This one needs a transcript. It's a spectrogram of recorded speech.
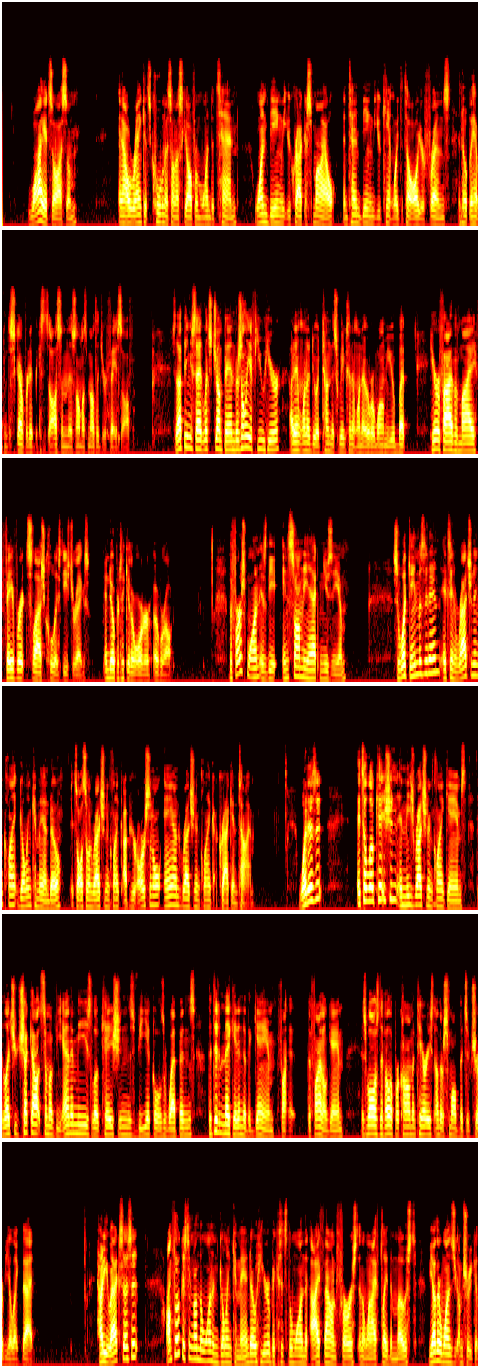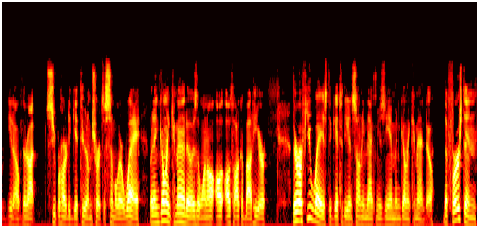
why it's awesome, and I'll rank its coolness on a scale from 1 to 10. 1 being that you crack a smile, and 10 being that you can't wait to tell all your friends and hope they haven't discovered it because it's awesome and this almost melted your face off. So that being said, let's jump in. There's only a few here. I didn't want to do a ton this week because I didn't want to overwhelm you, but here are five of my favorite slash coolest Easter eggs, in no particular order overall. The first one is the Insomniac Museum. So what game is it in? It's in Ratchet & Clank Going Commando. It's also in Ratchet & Clank Up Your Arsenal and Ratchet & Clank A Crack in Time. What is it? It's a location in these Ratchet & Clank games that lets you check out some of the enemies, locations, vehicles, weapons that didn't make it into the game, the final game, as well as developer commentaries and other small bits of trivia like that. How do you access it? I'm focusing on the one in Going Commando here because it's the one that I found first and the one I've played the most. The other ones, I'm sure you could, you know, they're not super hard to get to. I'm sure it's a similar way. But in Going Commando is the one I'll, I'll, I'll talk about here. There are a few ways to get to the Insomniac Museum in Going Commando. The first and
